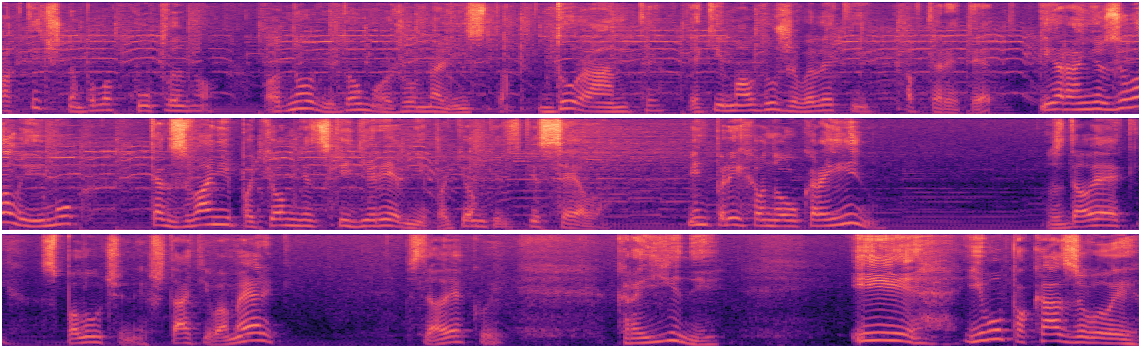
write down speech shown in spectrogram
фактично було куплено одного відомого журналіста Дуранте, який мав дуже великий авторитет, і організували йому так звані Потьомкінські деревні, Потьомкінські села. Він приїхав на Україну з далеких Сполучених Штатів Америки, з далекої країни, і йому показували,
